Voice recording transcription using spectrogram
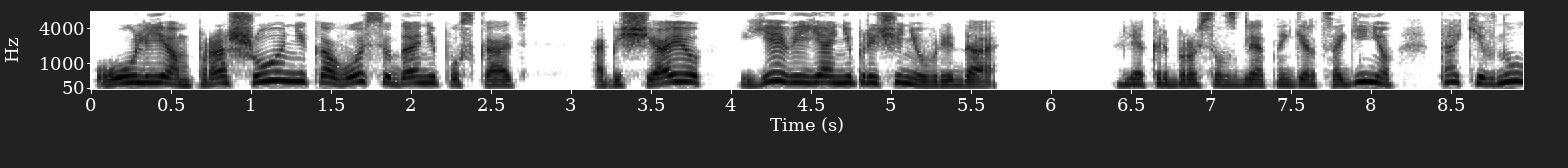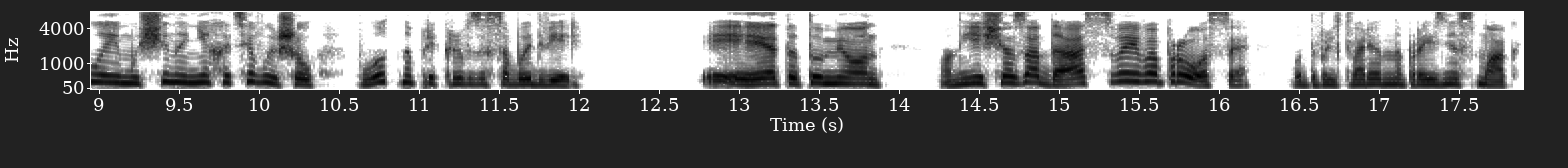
Ульям, прошу никого сюда не пускать. Обещаю, Еве я не причиню вреда. Лекарь бросил взгляд на герцогиню, та кивнула, и мужчина нехотя вышел, плотно прикрыв за собой дверь. «И этот умен, он еще задаст свои вопросы», удовлетворенно произнес маг.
